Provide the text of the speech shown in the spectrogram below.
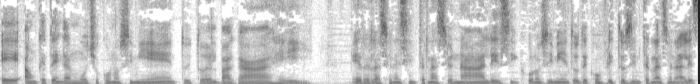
Eh, aunque tengan mucho conocimiento y todo el bagaje y, y relaciones internacionales y conocimientos de conflictos internacionales,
